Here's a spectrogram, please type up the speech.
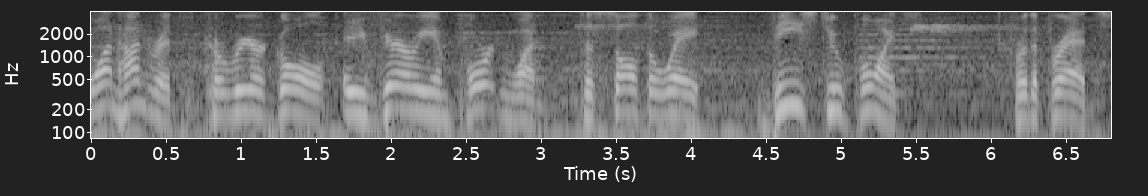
100th career goal, a very important one to salt away these two points for the Preds.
